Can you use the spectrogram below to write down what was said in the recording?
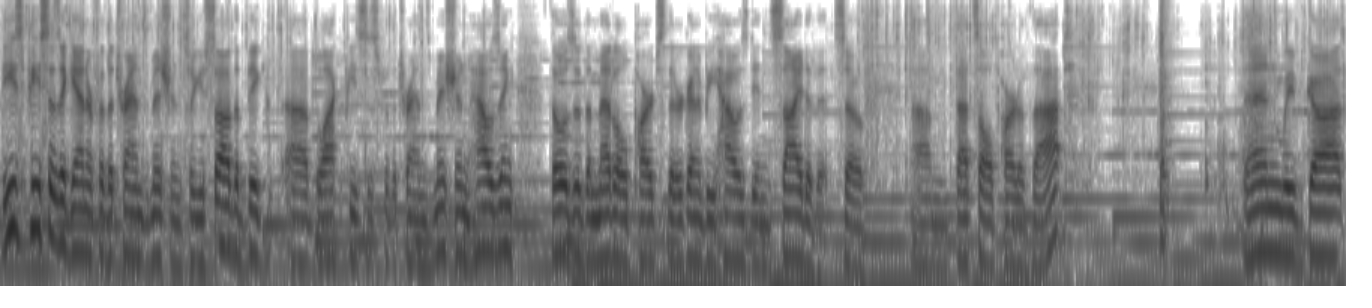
these pieces again are for the transmission. So you saw the big uh, black pieces for the transmission housing. Those are the metal parts that are going to be housed inside of it. So um, that's all part of that. Then we've got,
